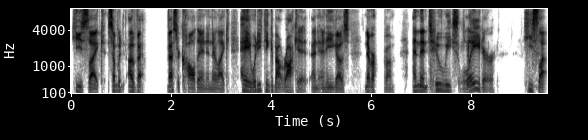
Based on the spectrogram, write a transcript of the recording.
he's like somebody a ve- investor called in and they're like, hey, what do you think about Rocket? And and he goes, never heard of him. And then two weeks later, he's like.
